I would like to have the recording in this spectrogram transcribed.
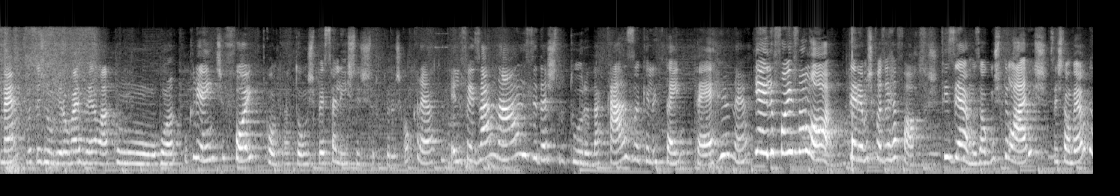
né? Vocês não viram, vai ver lá com o Juan. O cliente foi, contratou um especialista de estrutura de concreto. Ele fez a análise da estrutura da casa que ele tem, térreo, né? E aí ele foi e falou, ó, teremos que fazer reforços. Fizemos alguns pilares, vocês estão vendo?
